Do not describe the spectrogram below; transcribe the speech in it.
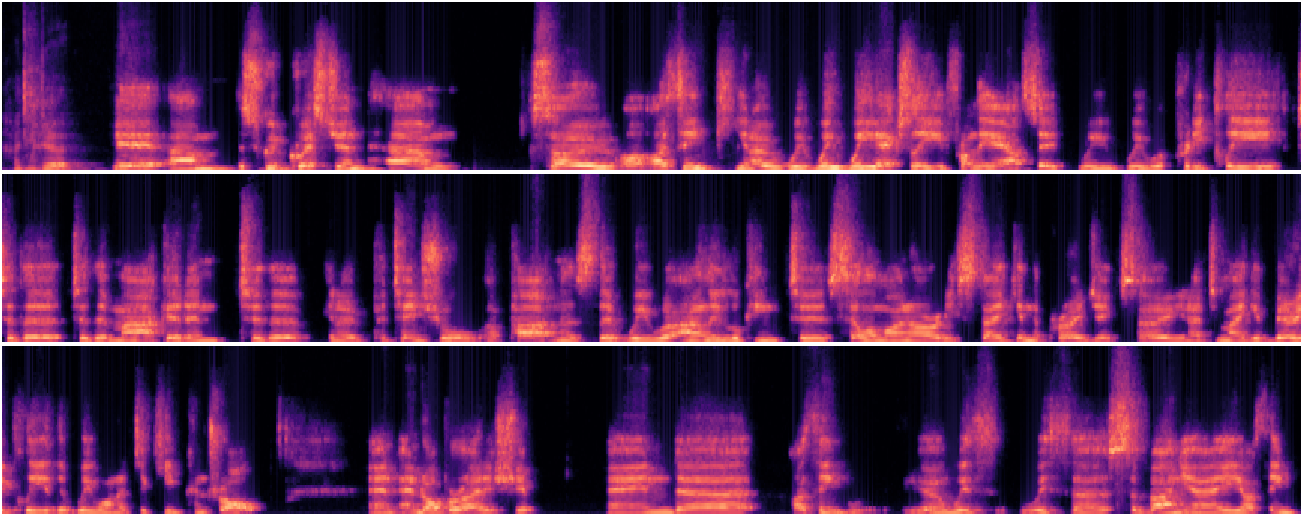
How do you do it? Yeah, um, it's a good question. Um, so I think you know we, we, we, actually from the outset we, we were pretty clear to the to the market and to the you know potential uh, partners that we were only looking to sell a minority stake in the project. So you know to make it very clear that we wanted to keep control and and operatorship. And uh, I think you know with with uh, I think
